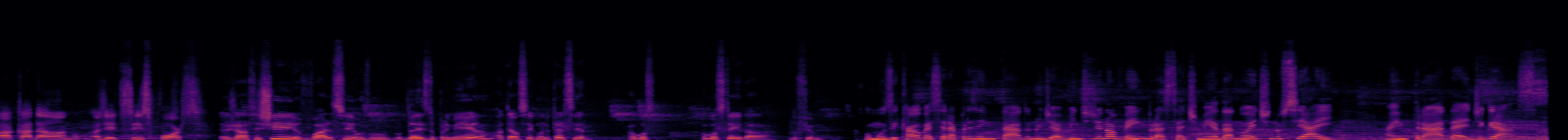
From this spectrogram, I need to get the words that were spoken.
a cada ano a gente se esforça. Eu já assisti vários filmes, desde o primeiro até o segundo e terceiro. Eu, gost, eu gostei da, do filme. O musical vai ser apresentado no dia 20 de novembro, às 7h30 da noite, no CIAE. A entrada é de graça.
